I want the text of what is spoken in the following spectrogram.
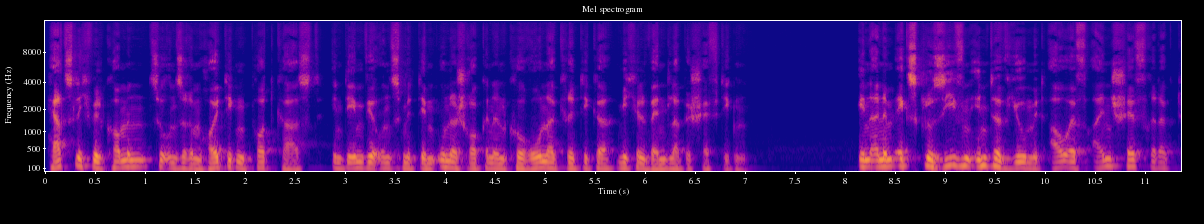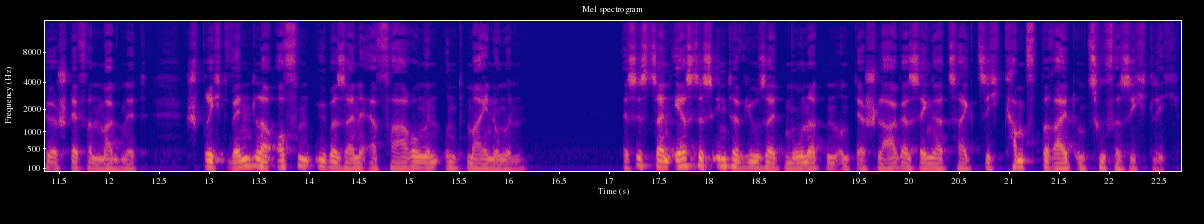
Herzlich willkommen zu unserem heutigen Podcast, in dem wir uns mit dem unerschrockenen Corona-Kritiker Michel Wendler beschäftigen. In einem exklusiven Interview mit AOF1-Chefredakteur Stefan Magnet spricht Wendler offen über seine Erfahrungen und Meinungen. Es ist sein erstes Interview seit Monaten und der Schlagersänger zeigt sich kampfbereit und zuversichtlich.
